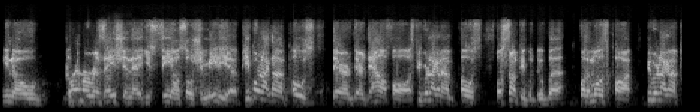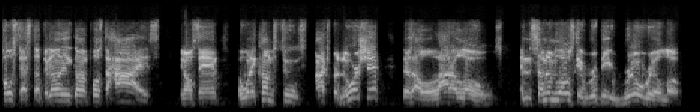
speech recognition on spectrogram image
you know glamorization that you see on social media. People are not going to post their their downfalls. People are not going to post. Well, some people do, but for the most part, people are not going to post that stuff. They're only going to post the highs. You know what I'm saying? But when it comes to entrepreneurship, there's a lot of lows, and some of them lows can be real, real low.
